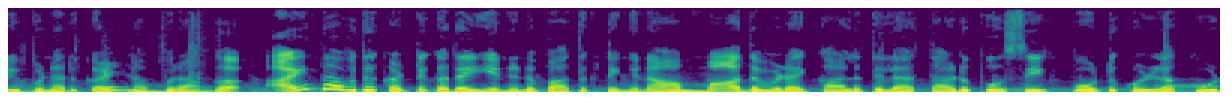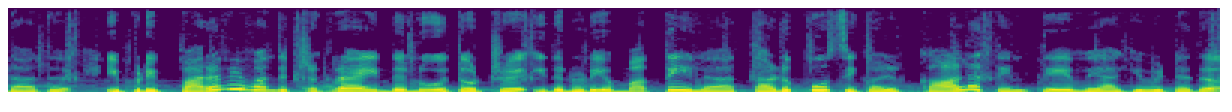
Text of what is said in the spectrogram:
நிபுணர்கள் நம்புறாங்க. ஐந்தாவது கட்டுக்கதை என்னன்னு பாத்துக்கிட்டீங்கன்னா மாதவிடாய் காலத்துல தடுப்பூசி போட்டுக்கொள்ள கூடாது இப்படி பரவி வந்துட்டு இருக்கிற இந்த நோய் தொற்று இதனுடைய மத்தியில தடுப்பூசிகள் காலத்தின் தேவையாகிவிட்டது.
